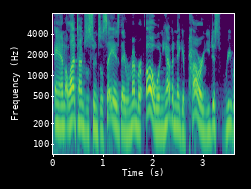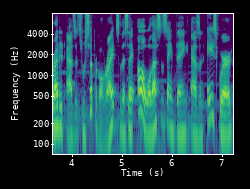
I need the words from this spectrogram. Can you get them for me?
And a lot of times what students will say is they remember, oh, when you have a negative power, you just rewrite it as its reciprocal, right? So they say, oh, well, that's the same thing as an a squared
